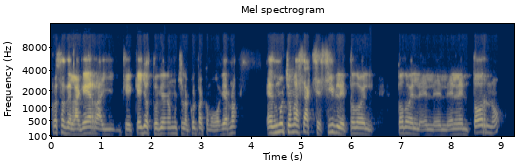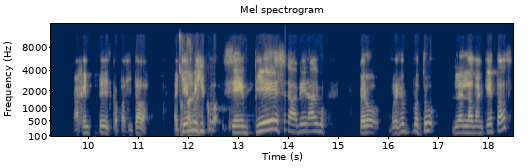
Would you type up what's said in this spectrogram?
cosas de la guerra y que, que, ellos tuvieron mucho la culpa como gobierno, es mucho más accesible todo el, todo el, el, el, entorno a gente discapacitada. Aquí en México se empieza a ver algo, pero, por ejemplo, tú en las banquetas,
